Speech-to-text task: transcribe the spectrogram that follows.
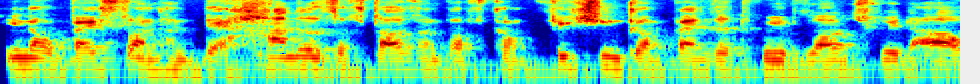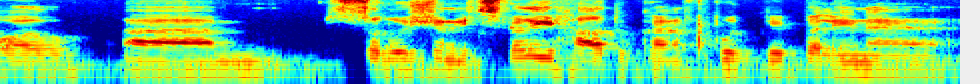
you know, based on the hundreds of thousands of phishing campaigns that we've launched with our um, solution, it's very hard to kind of put people in a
